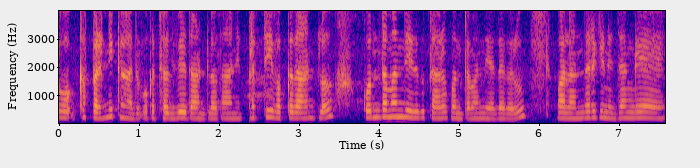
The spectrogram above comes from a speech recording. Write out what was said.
ఒక్క పని కాదు ఒక చదివే దాంట్లో కానీ ప్రతి ఒక్క దాంట్లో కొంతమంది ఎదుగుతారు కొంతమంది ఎదగరు. వాళ్ళందరికీ నిజంగా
